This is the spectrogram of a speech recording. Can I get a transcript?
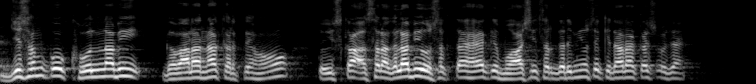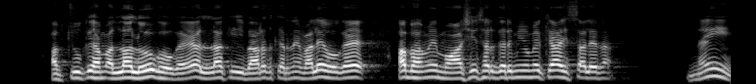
جسم کو کھولنا بھی گوارا نہ کرتے ہوں، تو اس کا اثر اگلا بھی ہو سکتا ہے کہ معاشی سرگرمیوں سے کنارہ کش ہو جائیں۔ اب چونکہ ہم اللہ لوگ ہو گئے، اللہ کی عبادت کرنے والے ہو گئے، اب ہمیں معاشی سرگرمیوں میں کیا حصہ لینا؟ نہیں،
